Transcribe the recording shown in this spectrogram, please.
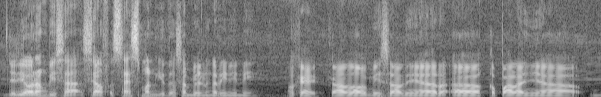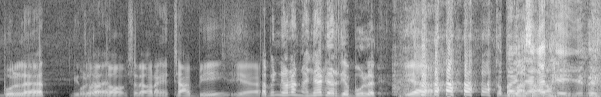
Jadi orang bisa self assessment gitu sambil dengerin ini. Oke, kalau misalnya eh, kepalanya bulat gitu Bulat. atau misalnya orangnya cabi, ya, Tapi ini orang nggak nyadar dia bulat. ya, Kebanyakan kayak gitu.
